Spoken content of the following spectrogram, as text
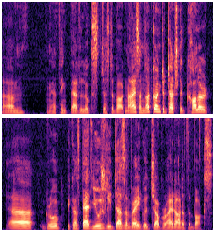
Um, I think that looks just about nice. I'm not going to touch the color uh, group because that usually does a very good job right out of the box.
